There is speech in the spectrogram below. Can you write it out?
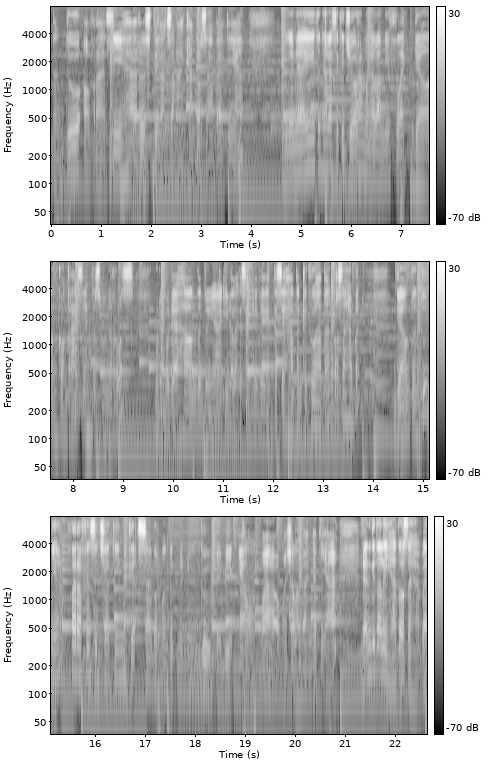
tentu operasi harus dilaksanakan persahabat ya Mengenai tentunya Lesti Kejora mengalami flek dan kontraksi yang terus menerus Mudah-mudahan tentunya idola kesayangan diberikan kesehatan, kekuatan, persahabat. Dan tentunya para fans sejati gak sabar untuk menunggu BBL Wow, Masya Allah banget ya. Dan kita lihat persahabat.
